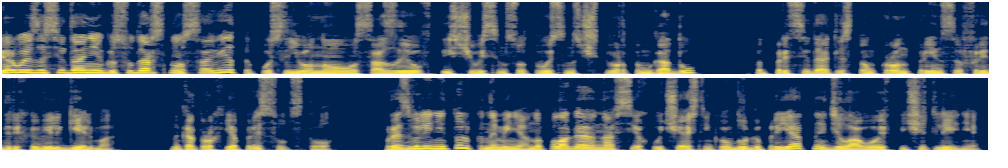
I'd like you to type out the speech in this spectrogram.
Первое заседание Государственного совета после его нового созыва в 1884 году под председательством кронпринца Фридриха Вильгельма, на которых я присутствовал, произвели не только на меня, но, полагаю, на всех участников благоприятное деловое впечатление.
